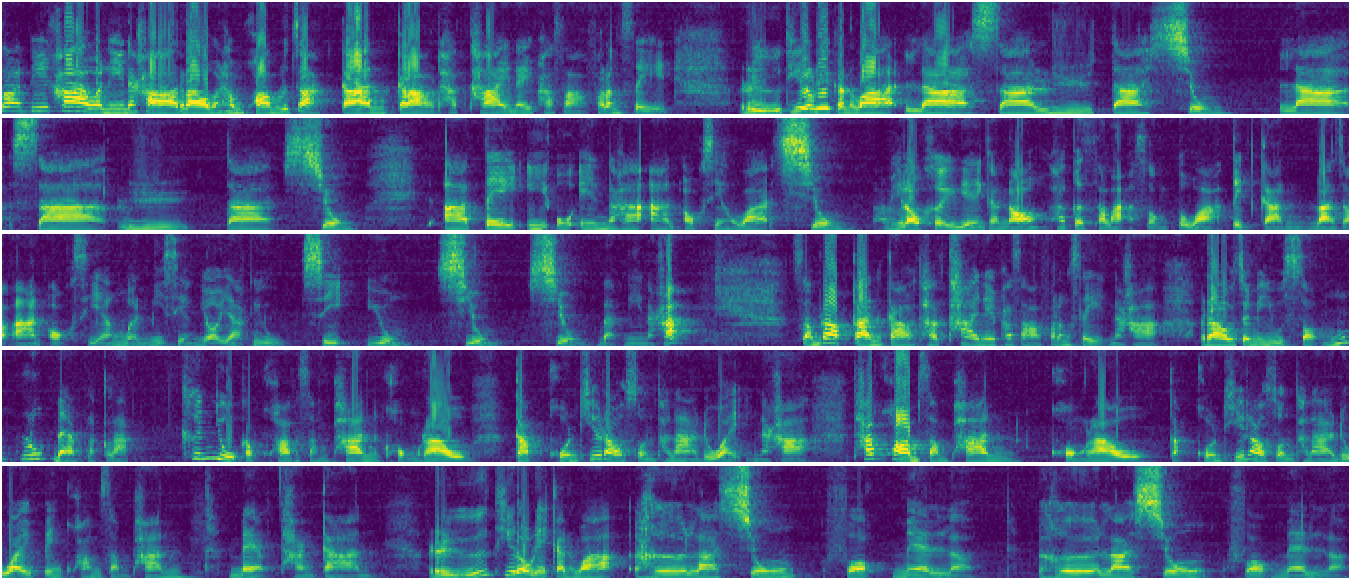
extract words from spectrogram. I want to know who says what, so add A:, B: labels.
A: สวัสดีค่ะ วันนี้นะคะ เรามาทำความรู้จักการกล่าวทักทายในภาษาฝรั่งเศส หรือที่เราเรียกกันว่า la salutation la salutation อ่า t e o n นะคะ อ่านออกเสียงว่าชงตามที่เราเคยเรียนกันเนาะถ้าเกิดสระสองตัวติดกันเราจะอ่านออกเสียงเหมือนมีเสียงยอยักษ์อยู่ สิยงชงชงแบบนี้นะคะ สำหรับการกล่าวทักทายในภาษาฝรั่งเศสนะคะ เราจะมีอยู่ 2 รูปแบบหลักๆ ขึ้นอยู่กับความสัมพันธ์ของเรากับคนที่เราสนทนาด้วยนะคะ ถ้าความสัมพันธ์ของเรากับคนที่เราสนทนาด้วยเป็นความสัมพันธ์แบบทางการ หรือที่เราเรียกกันว่า relation formelle relation formelle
